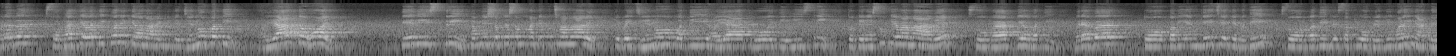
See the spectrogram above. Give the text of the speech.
બરાબર સૌભાગ્યવતી કોને કહેવામાં આવે? કે જેનો પતિ હયાત હોય તેવી સ્ત્રી, તમને શબ્દ સમૂહ માટે પૂછવામાં આવે કે ભાઈ જેનો પતિ હયાત હોય તેવી સ્ત્રી, તો તેને શું કહેવામાં આવે? સૌભાગ્યવતી. બરાબર? તો કવિ એમ કહે છે કે બધી સો બધી સખીઓ ભેગી મળીને આપણે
